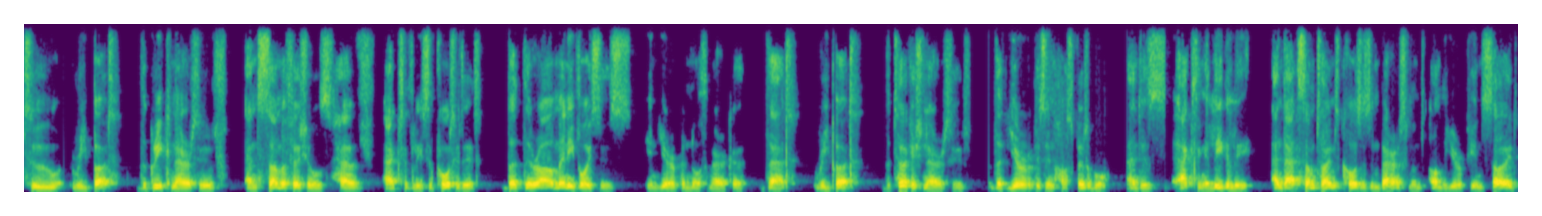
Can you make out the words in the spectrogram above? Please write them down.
to rebut the Greek narrative, and some officials have actively supported it. But there are many voices in Europe and North America that rebut the Turkish narrative that Europe is inhospitable and is acting illegally. And that sometimes causes embarrassment on the European side,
